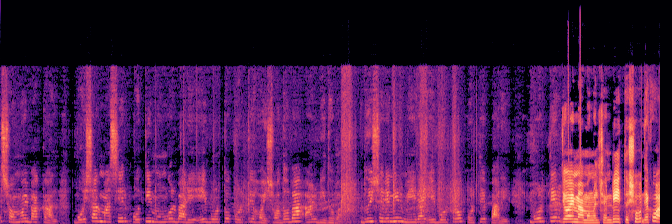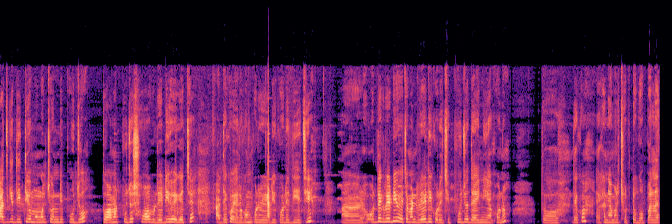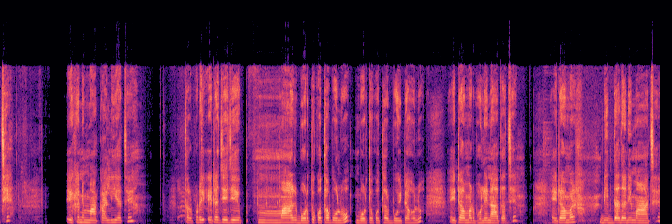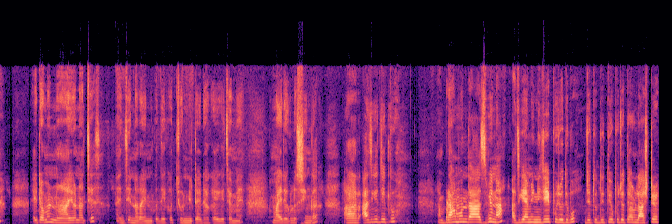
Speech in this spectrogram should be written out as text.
ব্রতের সময় বা কাল। বৈশাখ মাসের প্রতি মঙ্গলবারে এই ব্রত করতে হয়, সধবা আর বিধবা। দুই শ্রেণির মেয়েরা এই ব্রত করতে পারে। ব্রতের জয় মা মঙ্গলচণ্ডী। তো দেখো, আজকে দ্বিতীয় মঙ্গলচণ্ডী পুজো। তো আমার পুজো সব রেডি হয়ে গেছে। আর দেখো, এরকম করে রেডি করে দিয়েছি। আর অর্ধেক রেডি হয়েছে মানে রেডি করেছি। পুজো দেয়নি এখনও তো দেখো, এখানে আমার ছোট্ট গোপাল আছে। এখানে মা কালী আছে। তারপরে এটা যে যে মার বর্ত কথা বলব, বর্ত কথার বইটা হলো, এটা আমার ভোলেনাথ আছে, এটা আমার বিদ্যাদানী মা আছে, এটা আমার নারায়ণ আছে যে নারায়ণকে দেখো চুন্নিটাই ঢাকা হয়ে গেছে মায়ের মায়ের এগুলো সিঙ্গার। আর আজকে যেহেতু ব্রাহ্মণ দা আসবে না, আজকে আমি নিজেই পুজো দেবো, যেহেতু দ্বিতীয় পুজোতে আমি লাস্টের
